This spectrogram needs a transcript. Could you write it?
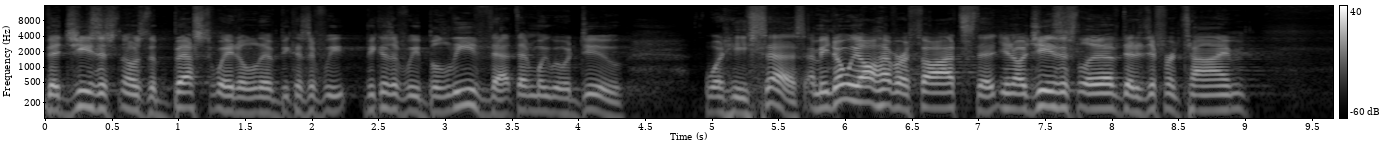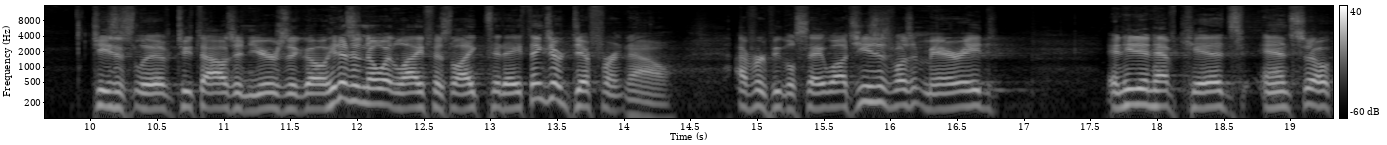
that Jesus knows the best way to live because if we because if we believe that then we would do what he says. I mean, don't we all have our thoughts that, you know, Jesus lived at a different time? Jesus lived 2,000 years ago. He doesn't know what life is like today. Things are different now. I've heard people say, well, Jesus wasn't married and he didn't have kids. And so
